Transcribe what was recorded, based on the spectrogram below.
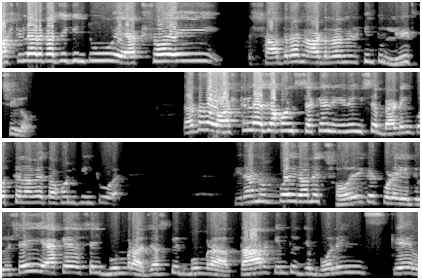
অস্ট্রেলিয়ার কাছে কিন্তু একশো সাত রান আট রানের কিন্তু লিড ছিল। তারপরে অস্ট্রেলিয়া যখন সেকেন্ড ইনিংসে ব্যাটিং করতে নামে, তখন কিন্তু তিরানব্বই রানে ছয় উইকেট পড়ে গিয়েছিল। সেই একে, সেই বুমরা, জসপ্রীত বুমরা, তার কিন্তু যে বোলিং স্কেল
